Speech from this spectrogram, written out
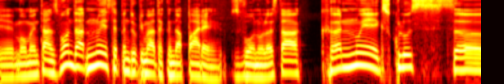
e momentan zvon, dar nu este pentru prima dată când apare zvonul ăsta, că nu e exclus să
